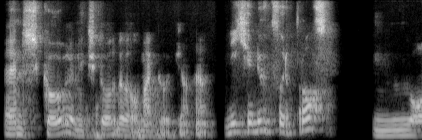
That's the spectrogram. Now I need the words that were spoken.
En scoren. En ik scoorde wel makkelijk, ja. ja. Niet genoeg voor prof? Ja,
